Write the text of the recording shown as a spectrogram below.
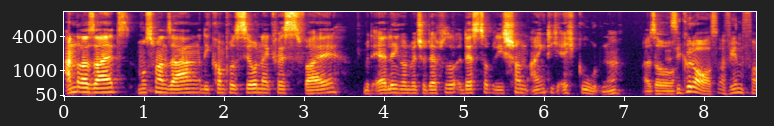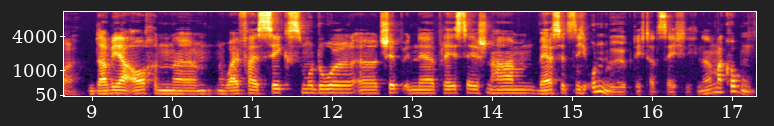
andererseits muss man sagen, die Kompression der Quest 2 mit Airlink und Virtual Desktop, die ist schon eigentlich echt gut, ne? Also, Sieht gut aus, auf jeden Fall. Da wir ja auch ein, ähm, ein Wi-Fi 6 Modul-Chip äh, in der PlayStation haben, wäre es jetzt nicht unmöglich tatsächlich. Ne? Mal gucken.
